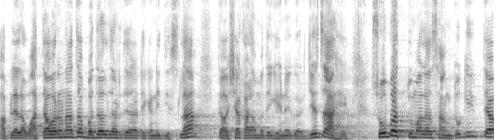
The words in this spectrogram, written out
आपल्याला वातावरणाचा बदल जर त्या ठिकाणी दिसला तर अशा काळामध्ये घेणे गरजेचं आहे. सोबत तुम्हाला सांगतो की त्या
